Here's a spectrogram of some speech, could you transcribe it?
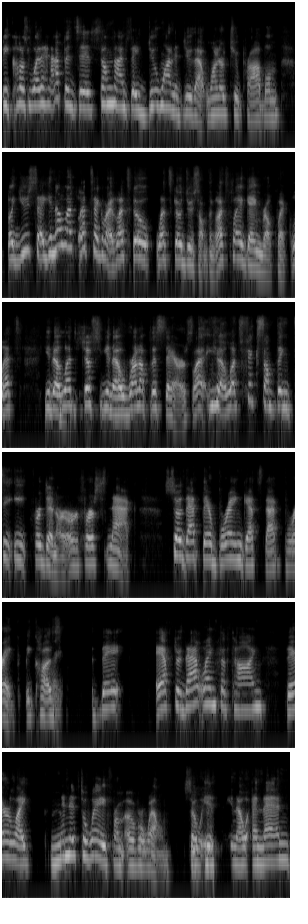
because what happens is sometimes they do want to do that one or two problem but you say you know what? Let's take a break let's go let's go do something. Let's play a game real quick. Let's you know let's just you know run up the stairs. Let you know let's fix something to eat for dinner or for a snack so that their brain gets that break because Right. they after that length of time they're like minutes away from overwhelm. So Mhm. it you know and then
